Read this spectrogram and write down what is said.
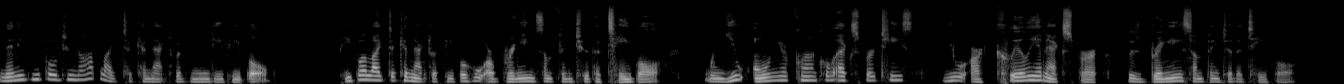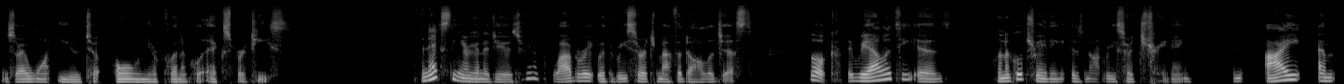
many people do not like to connect with needy people. People like to connect with people who are bringing something to the table. When you own your clinical expertise, you are clearly an expert who's bringing something to the table. And so I want you to own your clinical expertise. The next thing you're going to do is you're going to collaborate with research methodologists. Look, the reality is clinical training is not research training. And I am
